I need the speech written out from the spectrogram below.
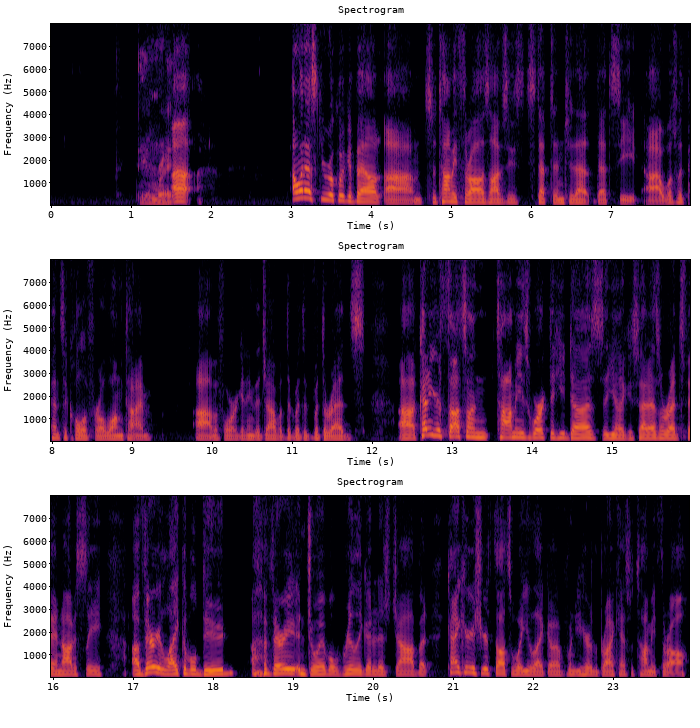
Damn right. Uh, I want to ask you real quick about um, so Tommy Thrall has obviously stepped into that that seat. Uh, was with Pensacola for a long time uh, before getting the job with the with the, with the Reds. Uh, kind of your thoughts on Tommy's work that he does. You know, like you said, as a Reds fan, obviously a very likable dude, uh, very enjoyable, really good at his job. But kind of curious your thoughts of what you like of when you hear the broadcast with Tommy Thrall.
